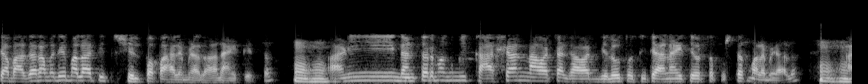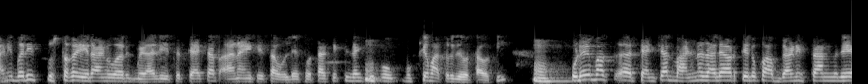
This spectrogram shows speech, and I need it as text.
त्या बाजारामध्ये मला तिथं शिल्प पाहायला मिळालं अनाहितेचं हं. आणि नंतर मग मी काशान नावाच्या गावात गेलो होतो तिथे अनाहितेवरचं पुस्तक मला मिळालं. आणि बरीच पुस्तकं इराणवर मिळाली तर त्याच्यात अनाहितेचा उल्लेख होता की ती त्यांची मुख्य मातृदेवता होती. पुढे मग त्यांच्यात भांडणं झाल्यावर ते लोक अफगाणिस्तानमध्ये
